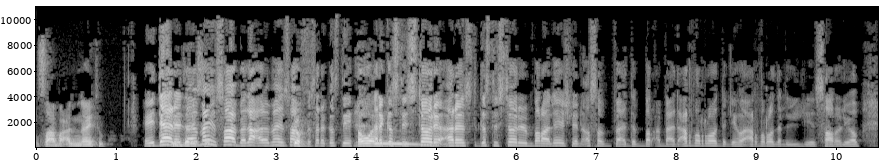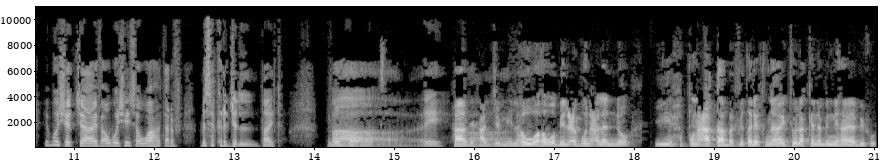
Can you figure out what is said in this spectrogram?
صعبة على نايتو. اي داري. ما هي صعبة لا ما هي صعبة شوف، بس أنا قصدي أنا قصدي ستوري أنا قصدي ستوري المباراة ليش؟ لأن أصلا بعد البر- بعد عرض الرود اللي هو عرض الرود اللي صار اليوم يبوشيت شايف أول شيء سواها تعرف مسك رجل نايتو ف... بالضبط إيه. هذه حاجة جميلة. هو هو بيلعبون على إنه يحطون عقبة في طريق نايتو لكنه بالنهاية بيفوز.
